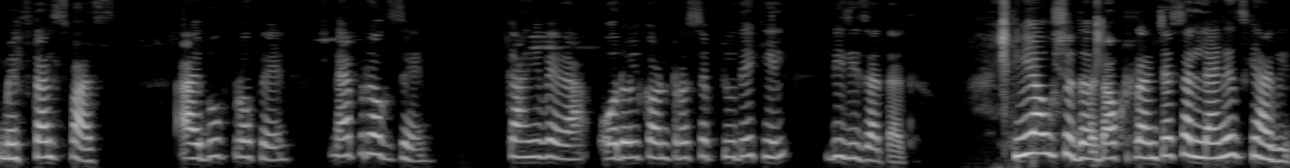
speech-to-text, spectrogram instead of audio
Meftal Spas ibuprofen naproxen. काही वेळा ओरल कॉन्ट्रासेप्टिव्ह देखील दिली जातात. ही औषधं डॉक्टरांच्या सल्ल्यानेच घ्यावीत.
